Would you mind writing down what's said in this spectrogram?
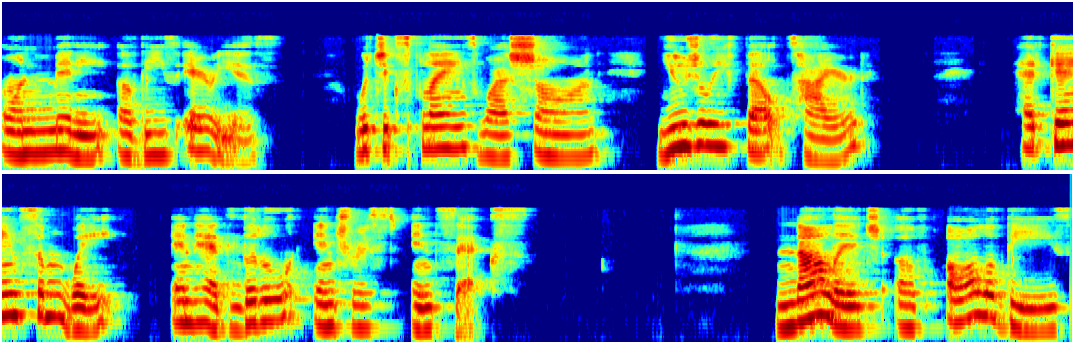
on many of these areas, which explains why Sean usually felt tired, had gained some weight, and had little interest in sex. Knowledge of all of these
